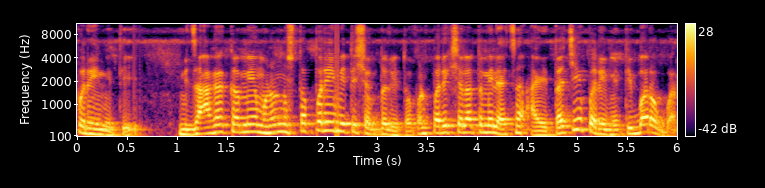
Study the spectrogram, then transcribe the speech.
परिमिती. मी जागा कमी आहे म्हणून नुसतं परिमिती शब्द लिहितो. पण परीक्षेला तुम्ही लिहायचं आयताची परिमिती बरोबर.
